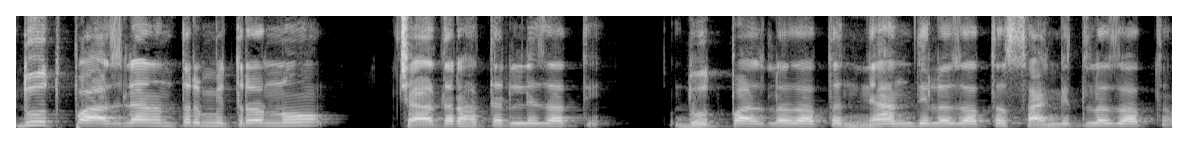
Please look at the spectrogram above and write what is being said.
दूध पाजल्यानंतर मित्रांनो चादर हातरली जाते. दूध पाजलं जातं ज्ञान दिलं जातं सांगितलं जातं.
